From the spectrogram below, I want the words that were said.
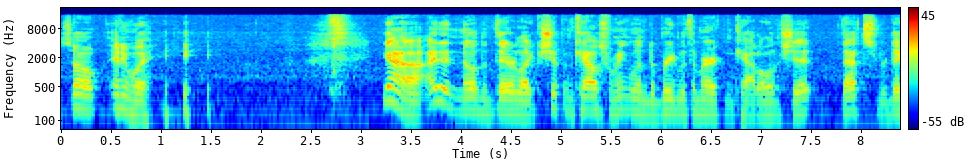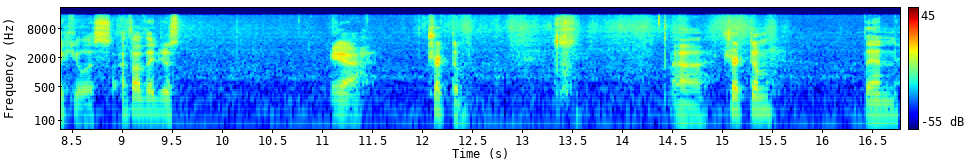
So, anyway. yeah, I didn't know that they're like shipping cows from England to breed with American cattle and shit. That's ridiculous. I thought they just. Yeah. Tricked them. Uh, tricked them. Then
